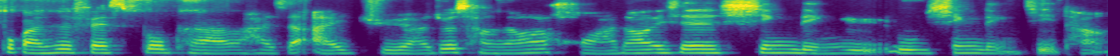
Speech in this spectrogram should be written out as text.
不管是 Facebook 啊，还是 IG 啊，就常常会滑到一些心灵语录、心灵鸡汤，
